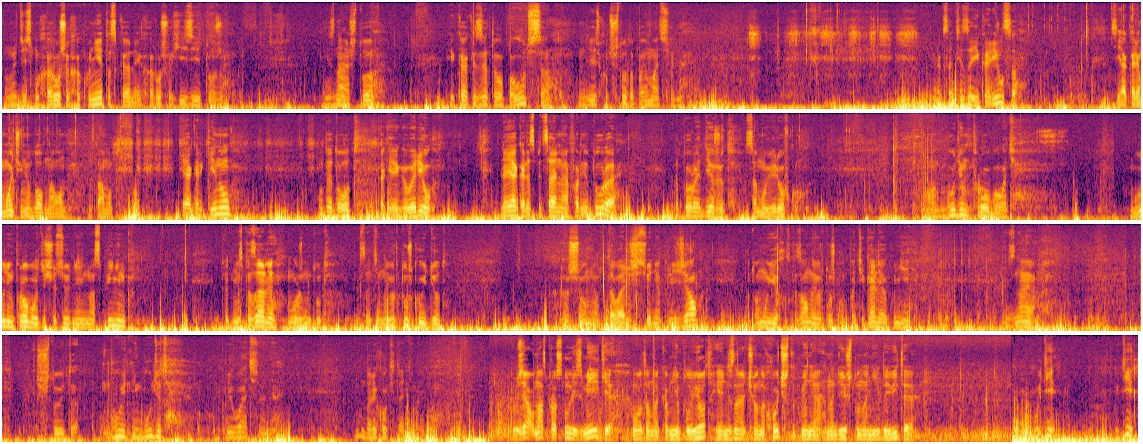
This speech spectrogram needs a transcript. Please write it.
Ну, здесь мы хороших окуней таскали и хороших езей тоже. Не знаю, что и как из этого получится. Надеюсь, хоть что-то поймать сегодня. кстати, заякорился. С якорем очень удобно. Он там вот якорь кинул. Вот это вот, как я и говорил, для якоря специальная фурнитура, которая держит саму веревку. Вот, будем пробовать. Будем пробовать еще сегодня и на спиннинг. Как мне сказали, можно тут, кстати, на вертушку идет хорошо. У меня товарищ сегодня приезжал, потом уехал. Сказал, на вертушку потягали окуней. Не знаю, что это будет, не будет клевать сегодня. Ну, далеко кидать не буду. Друзья, у нас проснулись змейки. Вот она ко мне плывет. Я не знаю, что она хочет от меня. Надеюсь, что она не ядовитая. Уйди! Уйди!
